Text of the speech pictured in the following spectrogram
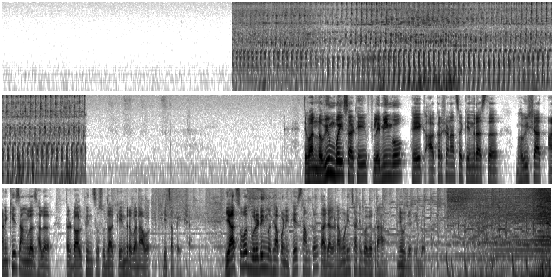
तेव्हा नवी मुंबईसाठी फ्लेमिंगो हे एक आकर्षणाचं केंद्र असतं. भविष्यात आणखी चांगलं झालं तर डॉल्फिनचं सुद्धा केंद्र बनावं हीच अपेक्षा. याचसोबत बुलेटिनमध्ये आपण इथेच थांबतोय. ताज्या घडामोडींसाठी बघत राहा न्यूज एटीन लोकमत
